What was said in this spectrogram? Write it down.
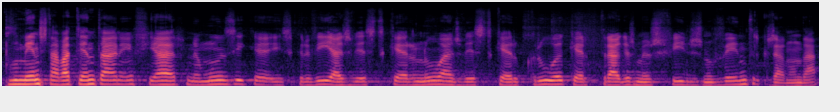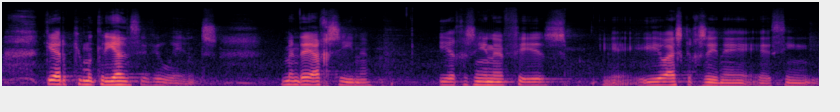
pelo menos estava a tentar enfiar na música e escrevi, às vezes te quero nua, às vezes te quero crua, quero que tragas meus filhos no ventre, que já não dá, quero que uma criança violentes. Mandei à Regina e a Regina fez, e eu acho que a Regina é, é assim,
